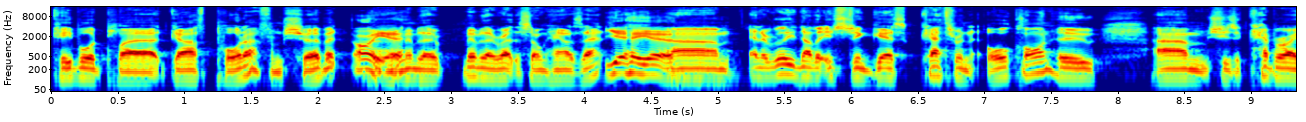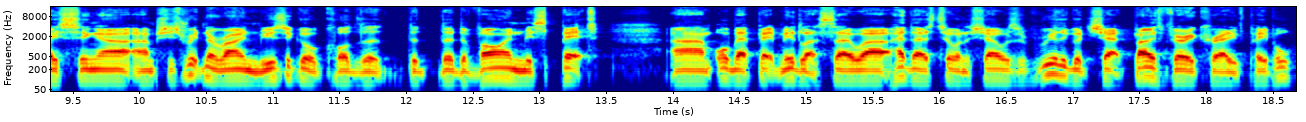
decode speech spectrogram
keyboard player Garth Porter from Sherbet. Oh, yeah. Uh, remember, they, remember they wrote the song How's That? Yeah, yeah. Um, and a really another interesting guest, Catherine Alcorn, who um, she's a cabaret singer. Um, she's written her own musical called The, the, the Divine Miss Bette. Um, all about Bette Midler. So uh, I had those two on the show. It was a really good chat. Both very creative people.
